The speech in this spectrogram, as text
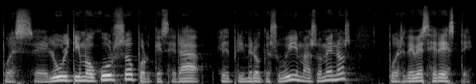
pues el último curso, porque será el primero que subí más o menos, pues debe ser este,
